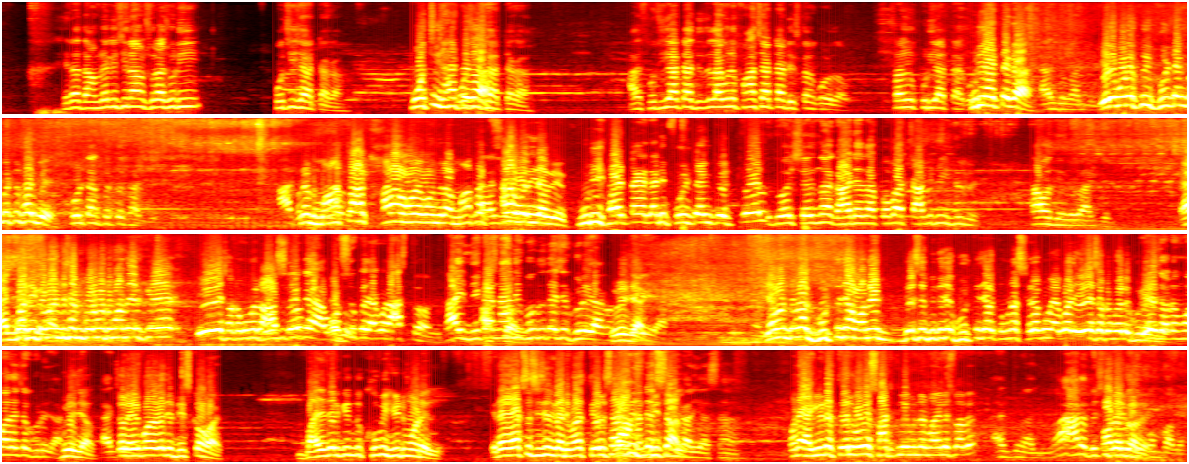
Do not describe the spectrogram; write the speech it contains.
এটা দাম রেখেছিলাম সরাসরি পঁচিশ হাজার টাকা। পঁচিশ হাজার টাকা? হাজার টাকা। আর পঁচিশ হাজার টাকা দিতে লাগবে না পাঁচ হাজার টাকা ডিসকাউন্ট করে দাও। সরাসরি কুড়ি হাজার টাকা কুড়ি হাজার টাকা? একদম একদম। এর উপরে কি ফুল ট্যাঙ্ক পেট্রোল থাকবে? ফুল ট্যাঙ্ক পেট্রোল থাকবে। আর মানে মাথা খারাপ হবে বন্ধুরা মাথা খারাপ হয়ে যাবে। কুড়ি হাজার টাকা গাড়ি ফুল ট্যাঙ্ক পেট্রোল ওই সেই নয় গাড়িটা কভার চাবি নিয়ে হেলমেট তাও দিয়ে দেবো একদম। একবার রিকমেন্ডেশন করব তোমাদেরকে। এস অটোমোবাইল আসো বন্ধুদেরকে অবশ্যই করে একবার আসতে হবে। গাড়ি নিকার না আসতে বন্ধুদের এসে ঘুরে যাও ঘুরে যাক। যেমন তোমরা ঘুরতে যাও অনেক দেশে বিদেশে ঘুরতে যাও তোমরা সেরকম একবার এস অটোমোবাইলে ঘুরে বেশ আসো। এসে ঘুরে যান ঘুরে যাও। চলো এরপরে রয়েছে ডিসকভার বাজাজের কিন্তু খুবই হিট মডেল এটা একশো সিসির গাড়ি মানে তেল সার্ভিস 100 বিশাল। গাড়ি আছে হ্যাঁ। মানে এক লিটার তেল হবে ষাট কিলোমিটার মাইলেজ পাবে। একদম একদম। আরও বেশি। কম পাবে।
